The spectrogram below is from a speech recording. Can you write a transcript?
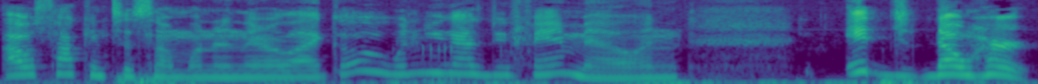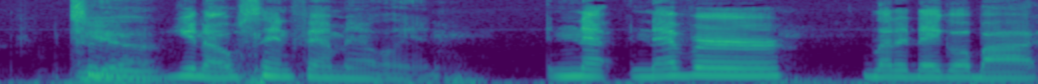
I was talking to someone and they're like, "Oh, when do you guys do fan mail?" And it don't hurt to Yeah. you know send fan mail in. Ne- never let a day go by.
